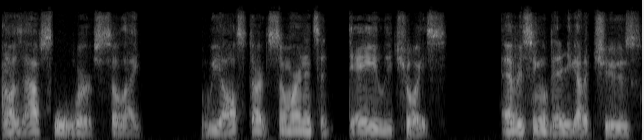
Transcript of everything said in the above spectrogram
I was absolute worst. So like we all start somewhere and it's a daily choice. Every single day you got to choose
